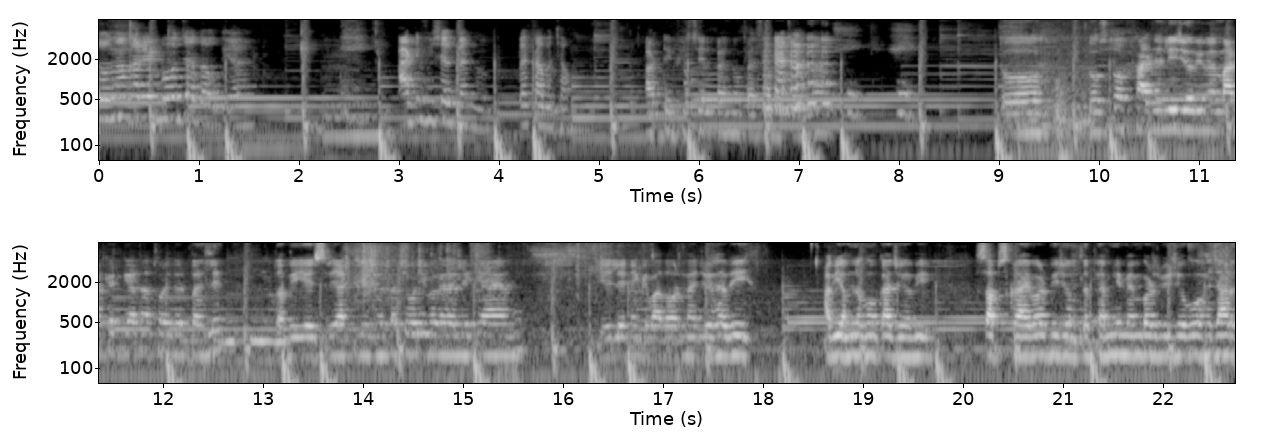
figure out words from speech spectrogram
सोना का रेट बहुत ज़्यादा हो गया है। आर्टिफिशियल पहनो पैसा बचाओ। आर्टिफिशियल पहनो पैसा बचाना तो दोस्तों फाइनली जो अभी मैं मार्केट गया था थोड़ी देर पहले तो अभी ये श्रेया के लिए कचौड़ी वगैरह लेके आया हूँ। ये लेने के बाद और मैं जो है अभी अभी हम लोगों का जो अभी सब्सक्राइबर भी जो मतलब फैमिली मेंबर्स भी जो, वो हज़ार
